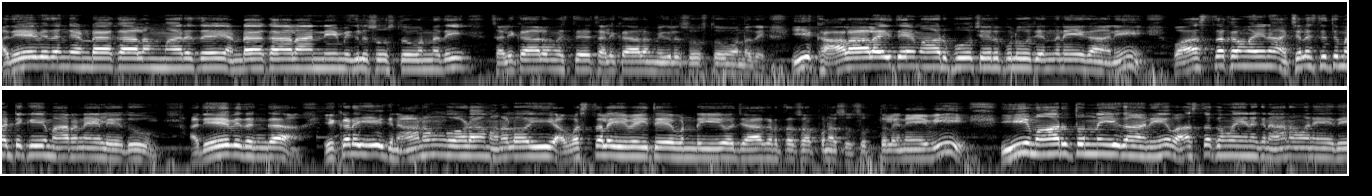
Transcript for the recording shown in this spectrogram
అదేవిధంగా ఎండాకాలం మారితే ఎండాకాలాన్ని మిగులు చూస్తూ ఉన్నది. చలికాలం వస్తే చలికాలం మిగులు చూస్తూ ఉన్నది. ఈ కాలాలైతే మార్పు చెరుపులు చెందినవి కానీ వాస్తవమైన అచల స్థితి మట్టికి మారనే లేదు. అదేవిధంగా ఇక్కడ ఈ జ్ఞానం కూడా మనలో ఈ అవస్థలు ఏవైతే ఉన్నాయో జాగ్రత్త స్వప్న సుసుప్తులనేవి ఈ మారుతున్నాయి కానీ వాస్తవమైన జ్ఞానం అనేది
